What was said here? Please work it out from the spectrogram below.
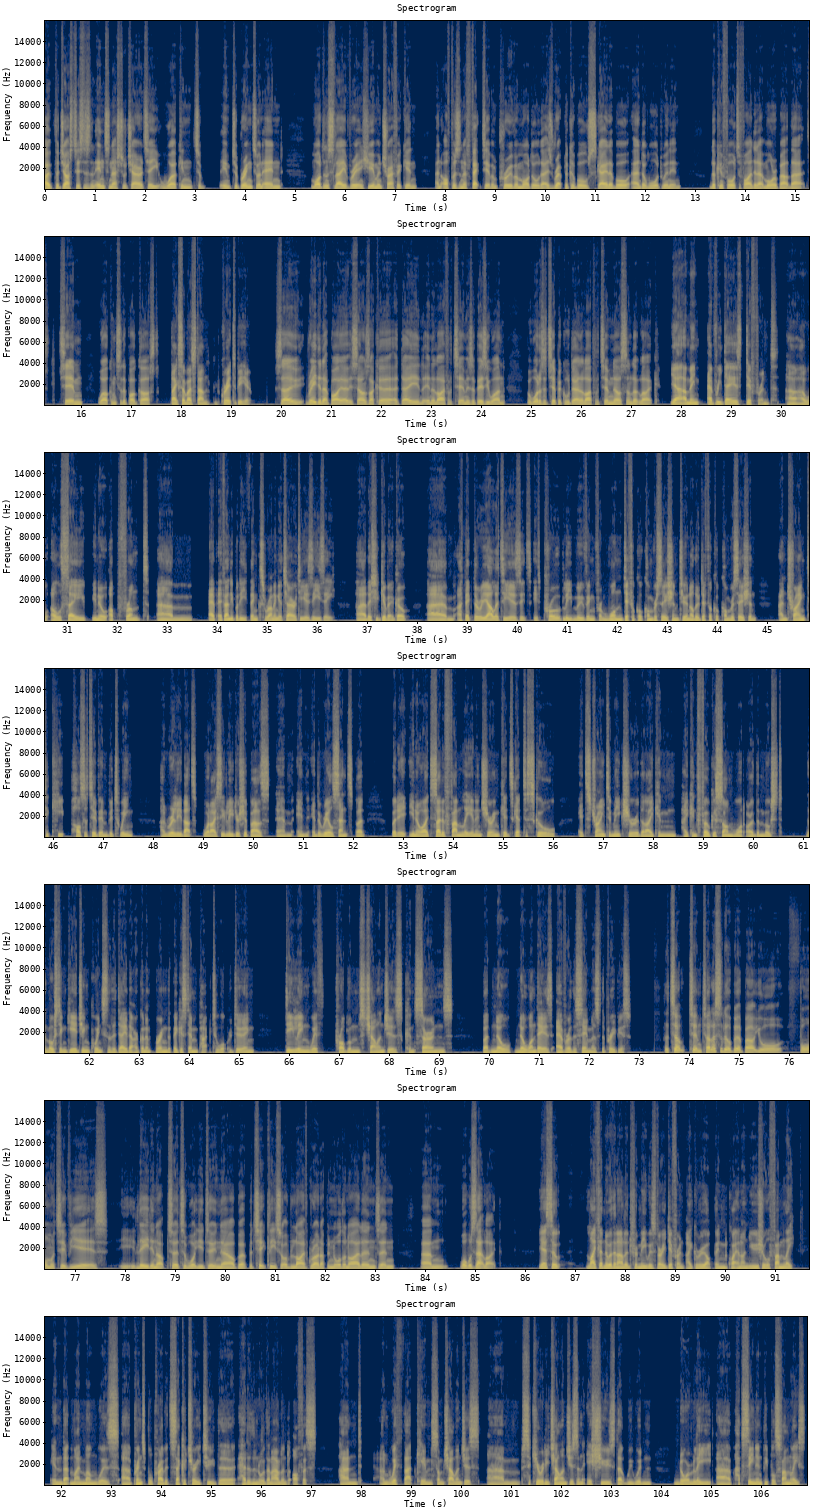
Hope for Justice is an international charity working to, to bring to an end modern slavery and human trafficking and offers an effective and proven model that is replicable, scalable, and award winning. Looking forward to finding out more about that. Tim, welcome to the podcast. Thanks so much, Dan. Great to be here. So, reading that bio, it sounds like a, a day in, in the life of Tim is a busy one. But what does a typical day in the life of Tim Nelson look like? Yeah, I mean, every day is different. Uh, I, will, I, will, say, you know, up front, um, if, if, anybody thinks running a charity is easy, uh, they should give it a go. Um, I think the reality is it's it's probably moving from one difficult conversation to another difficult conversation, and trying to keep positive in between. And really, that's what I see leadership as um, in in the real sense. But but it, you know, outside of family and ensuring kids get to school, it's trying to make sure that I can I can focus on what are the most the most engaging points of the day that are going to bring the biggest impact to what we're doing, dealing with problems, challenges, concerns. But no no one day is ever the same as the previous. So tell, Tim, tell us a little bit about your formative years leading up to, to what you do now, but particularly sort of life growing up in Northern Ireland and um, what was that like? Yeah, so life at Northern Ireland for me was very different. I grew up in quite an unusual family in that my mum was uh, principal private secretary to the head of the Northern Ireland office, and and with that came some challenges, um, security challenges and issues that we wouldn't normally uh, have seen in people's families.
